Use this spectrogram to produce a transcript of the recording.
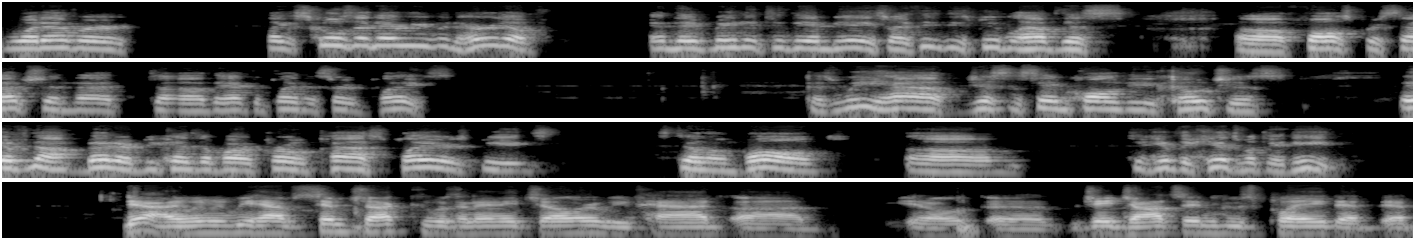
whatever, like schools I never even heard of, and they've made it to the NBA. So I think these people have this uh, false perception that uh, they have to play in a certain place. Because we have just the same quality of coaches, if not better, because of our pro past players being still involved um, to give the kids what they need. Yeah, I mean, we have Simchuk, who was an NHLer. We've had, uh, you know, uh, Jay Johnson, who's played at, at,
